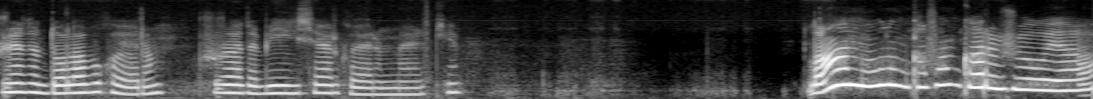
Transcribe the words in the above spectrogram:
Şuraya da dolabı koyarım. Şuraya da bilgisayar koyarım belki. Lan oğlum kafam karışıyor ya.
